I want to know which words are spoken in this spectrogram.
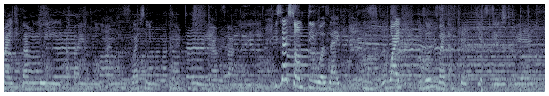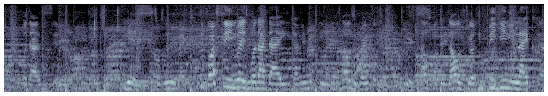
Mike Bamiloye Abayomi, and his wife's name was Bamiloye. He said something was like his wife, his only wife that said yes to his when others. Uh, yes, it was only like the first scene where his mother died and everything. Yeah, that was a very touching. Yes. That was perfect. That was just the beginning like Yeah.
